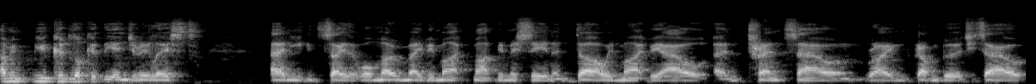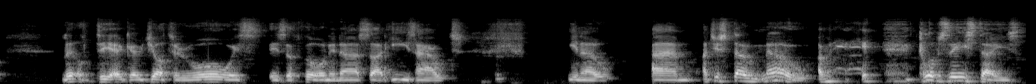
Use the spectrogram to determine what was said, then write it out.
I mean, you could look at the injury list and you could say that, well, Mo maybe might might be missing and Darwin might be out and Trent's out and Ryan Gravenberch is out. Little Diego Jota, who always is a thorn in our side, he's out. You know, um, I just don't know. I mean, clubs these days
